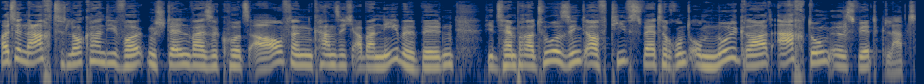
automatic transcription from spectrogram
Heute Nacht lockern die Wolken stellenweise kurz auf, dann kann sich aber Nebel bilden. Die Temperatur sinkt auf Tiefswerte rund um 0 Grad. Achtung, es wird glatt.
